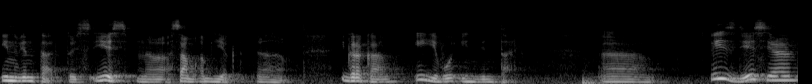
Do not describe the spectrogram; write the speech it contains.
инвентарь. То есть есть э, сам объект э, игрока и его инвентарь. Э, и здесь я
